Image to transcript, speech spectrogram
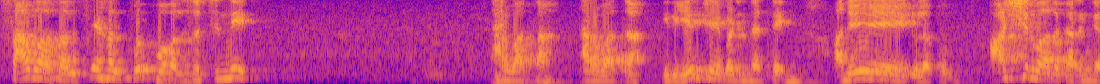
సావాసాలు స్నేహాలు కోల్పోవాల్సి వచ్చింది. తర్వాత తర్వాత ఇది ఏం చేయబడిందంటే అనేకులకు ఆశీర్వాదకరంగా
